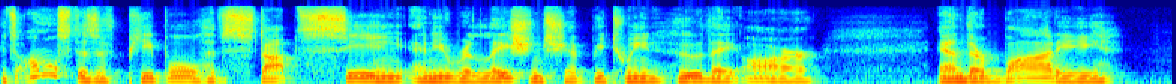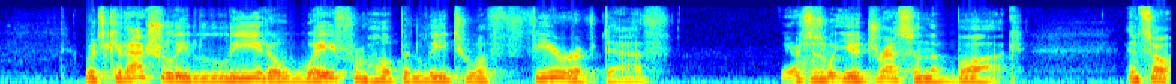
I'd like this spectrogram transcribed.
it's almost as if people have stopped seeing any relationship between who they are and their body, which can actually lead away from hope and lead to a fear of death, yeah. which is what you address in the book. And so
